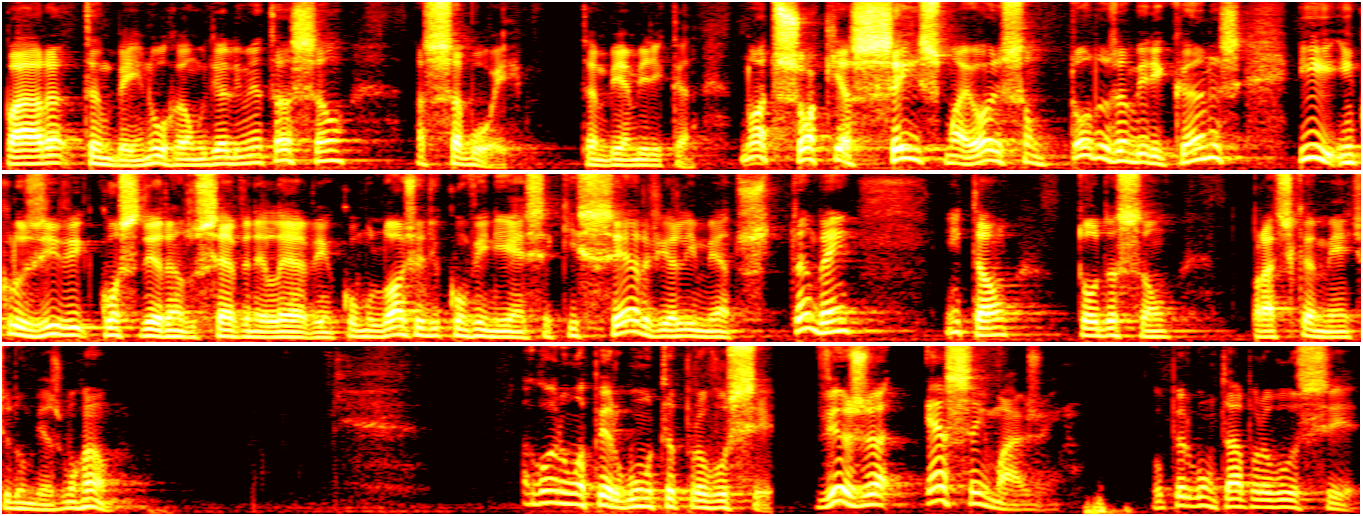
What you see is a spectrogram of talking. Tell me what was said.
para também no ramo de alimentação a Subway também americana. Note só que as seis maiores são todas americanas e, inclusive, considerando o 7-Eleven como loja de conveniência que serve alimentos também, então todas são praticamente do mesmo ramo. Agora uma pergunta para você. Veja essa imagem. Vou perguntar para você,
